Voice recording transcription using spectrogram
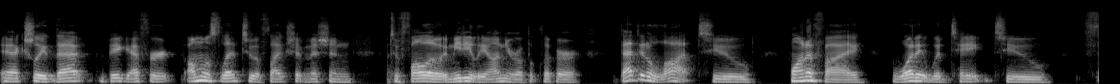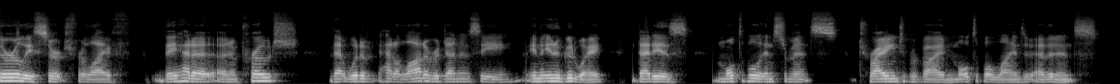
Actually, that big effort almost led to a flagship mission to follow immediately on Europa Clipper. That did a lot to quantify what it would take to thoroughly search for life. They had a, an approach that would have had a lot of redundancy in, in a good way. That is, multiple instruments trying to provide multiple lines of evidence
